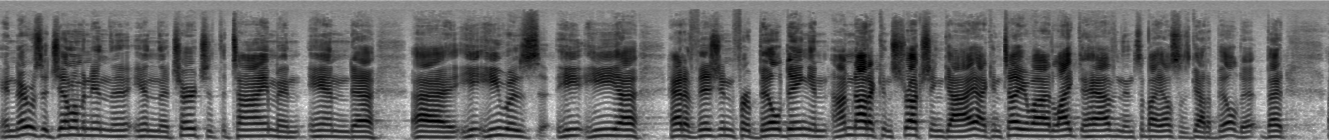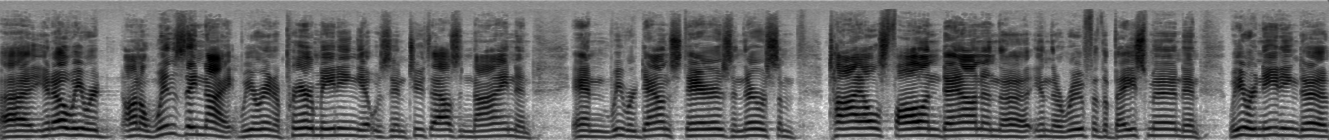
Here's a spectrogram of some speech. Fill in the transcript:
and there was a gentleman in the, in the church at the time, and, and uh, uh, he, he, was, he, he uh, had a vision for building, and I'm not a construction guy. I can tell you what I'd like to have, and then somebody else has got to build it. But, uh, you know, we were on a Wednesday night, we were in a prayer meeting. It was in 2009, and, and we were downstairs, and there were some tiles falling down in the, in the roof of the basement, and we were needing to,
